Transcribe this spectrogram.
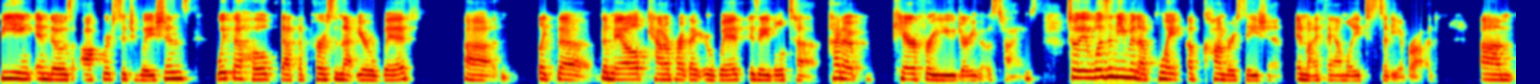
being in those awkward situations with the hope that the person that you're with uh, like the the male counterpart that you're with is able to kind of care for you during those times. So it wasn't even a point of conversation in my family to study abroad. Um,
